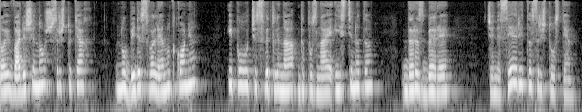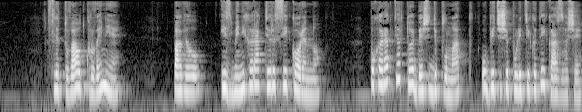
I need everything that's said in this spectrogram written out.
Той вадеше нож срещу тях, но биде свален от коня и получи светлина да познае истината, да разбере, че не се рита срещу остен. След това откровение Павел измени характера си коренно. По характер той беше дипломат, обичаше политиката и казваше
